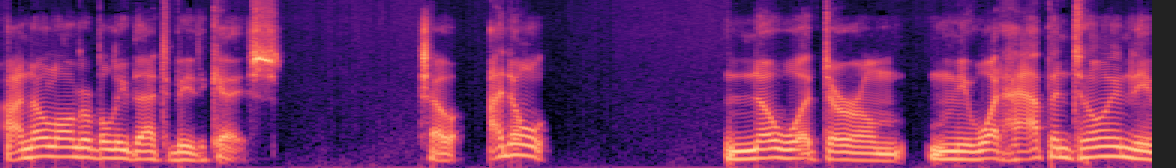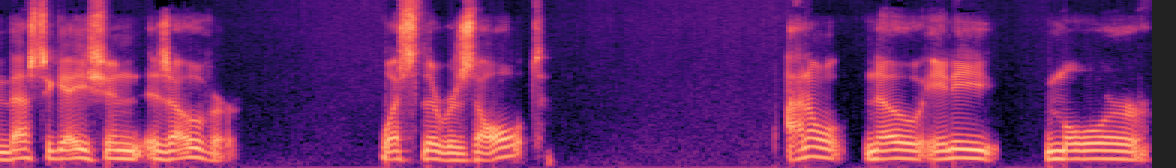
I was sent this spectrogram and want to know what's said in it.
I no longer believe that to be the case. So I don't know what Durham, I mean, what happened to him. The investigation is over. What's the result? I don't know any more,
